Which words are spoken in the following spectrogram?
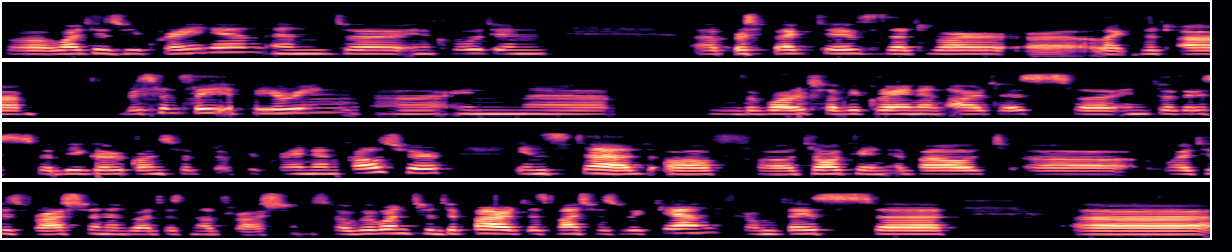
what is Ukrainian and including perspectives that were like that are recently appearing in the works of Ukrainian artists uh, into this bigger concept of Ukrainian culture instead of uh, talking about uh, what is Russian and what is not Russian. So we want to depart as much as we can from this uh, uh,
